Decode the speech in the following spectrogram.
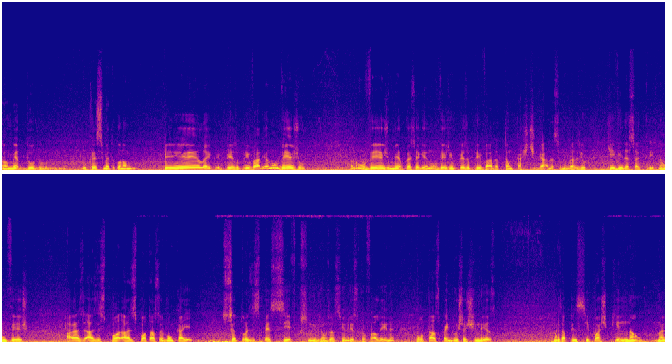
aumento do, do, do crescimento econômico pela empresa privada e eu não vejo, eu não vejo, mesmo com essa eu não vejo empresa privada tão castigada assim no Brasil devido a essa crise. Não vejo. As, as, as exportações vão cair, setores específicos, digamos assim, isso que eu falei, né? Voltados para a indústria chinesa. Mas a princípio acho que não. Né?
